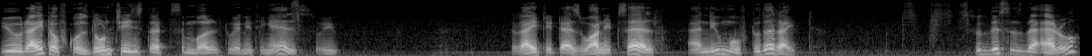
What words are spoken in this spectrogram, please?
you write of course do not change that symbol to anything else. So, you write it as 1 itself and you move to the right. So, this is the arrow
